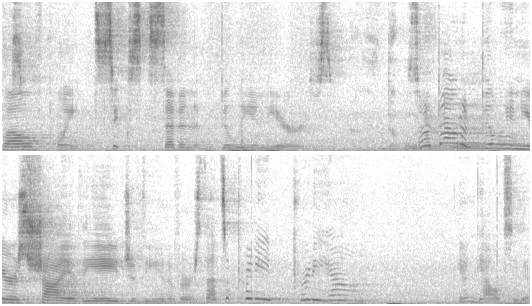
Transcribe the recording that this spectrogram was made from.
12.67 billion years. So about a billion years shy of the age of the universe. That's a pretty, pretty young, young galaxy there.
